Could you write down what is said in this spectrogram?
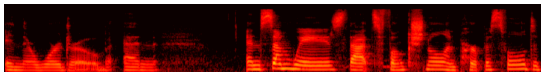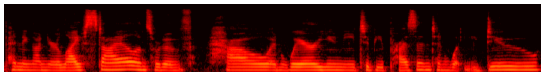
in their wardrobe. And in some ways that's functional and purposeful depending on your lifestyle and sort of how and where you need to be present and what you do.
